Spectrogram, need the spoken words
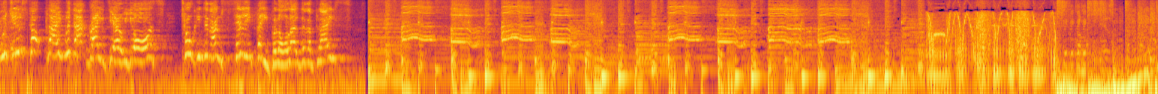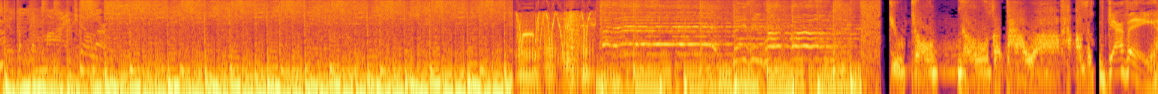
Would you stop playing with that radio of yours? Talking to those silly people all over the place? Gavi.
